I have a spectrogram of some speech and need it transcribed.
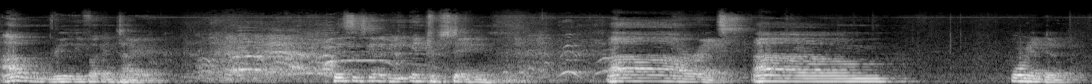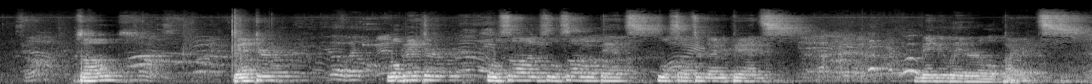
I'm really fucking tired. This is gonna be interesting. All right. Um, what are we gonna do? Songs? Banter? Little banter, little songs, little song, little dance, little seltzer down your pants. Maybe later a little pirates.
